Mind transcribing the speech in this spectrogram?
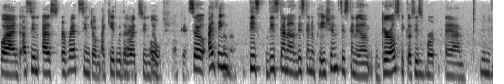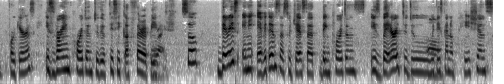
but as in as a Rett syndrome, a kid with a right. Rett syndrome. Oh, okay. So I think uh-huh. this this kind of this kind of patients, this kind of girls, because it's mm-hmm. for um, mm-hmm. for girls, is very important to do physical therapy. Right. So there is any evidence that suggests that the importance is better to do oh. with these kind of patients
